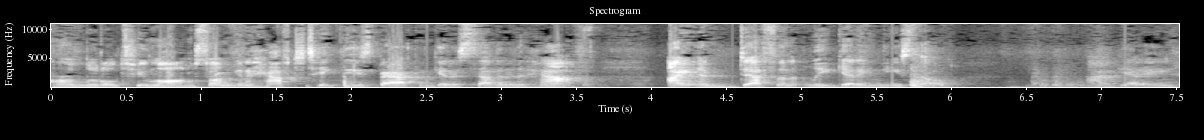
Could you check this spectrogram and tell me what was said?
are a little too long. So I'm going to have to take these back and get a seven and a half. I am definitely getting these though. I'm getting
